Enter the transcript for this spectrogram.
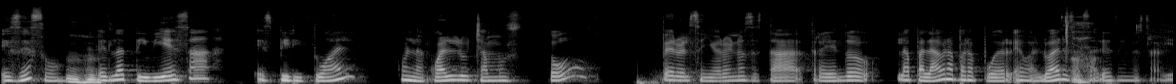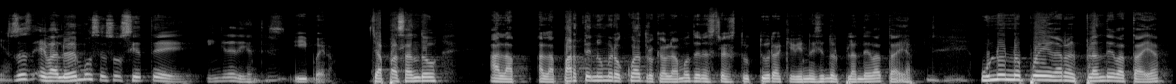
es eso, es la tibieza espiritual con la cual luchamos todos, pero el Señor hoy nos está trayendo la palabra para poder evaluar esas áreas de nuestra vida. Entonces, evaluemos esos siete ingredientes. Y bueno, ya pasando a la, a la, parte número cuatro que hablamos de nuestra estructura, que viene siendo el plan de batalla. Uno no puede llegar al plan de batalla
